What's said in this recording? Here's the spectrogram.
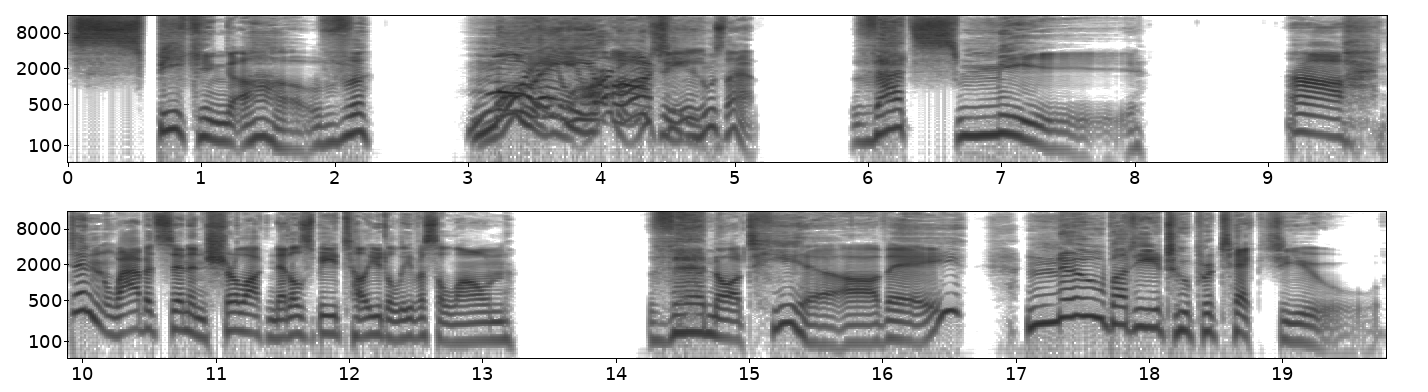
Speaking of. Moriarty! Who's that? That's me. Oh, didn't Wabbitson and Sherlock Nettlesby tell you to leave us alone? They're not here, are they? Nobody to protect you.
